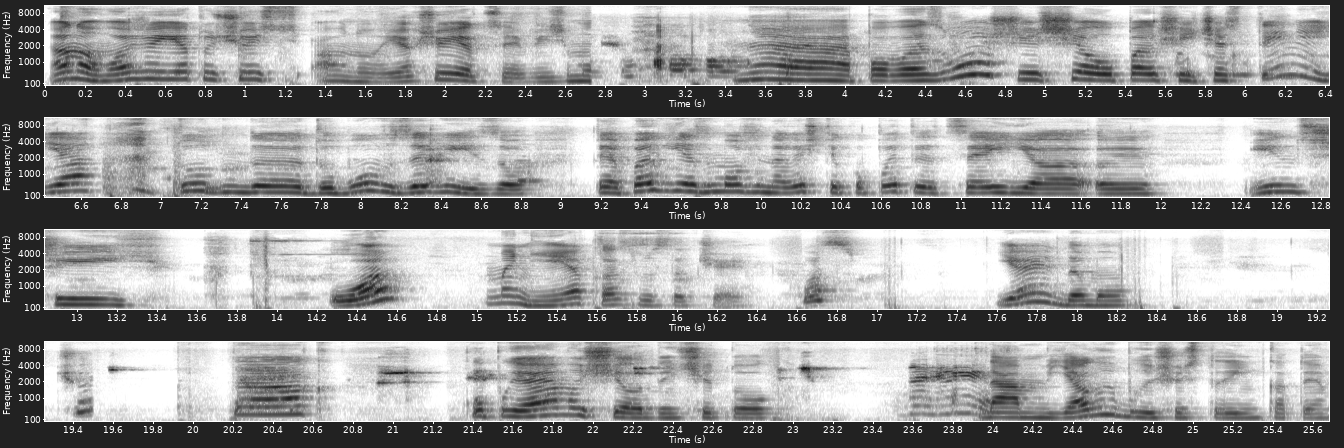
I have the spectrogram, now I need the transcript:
А ну, може я тут щось. А ну, якщо я це візьму. Не, повезло, що ще у першій частині я тут е, добув залізо. Тепер я зможу нарешті купити цей е, е, інший. О, мені якраз вистачає. Ось. Я йдемо. Чо? Так. Купуємо ще один щиток. Дам, я люблю щось тринькати.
